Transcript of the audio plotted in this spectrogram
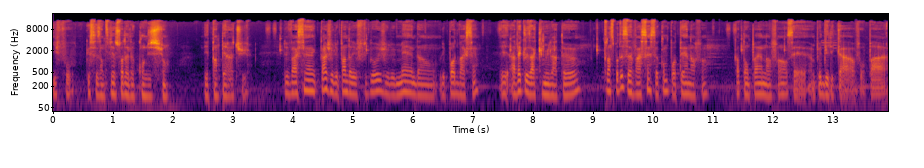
il faut que ces antigènes soient dans les conditions, des températures. Le vaccin, quand je le prends dans le frigo, je le mets dans le porte-vaccin et avec les accumulateurs. Transporter ces vaccins, c'est comme porter un enfant. Quand on prend un enfant, c'est un peu délicat. Il ne faut pas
